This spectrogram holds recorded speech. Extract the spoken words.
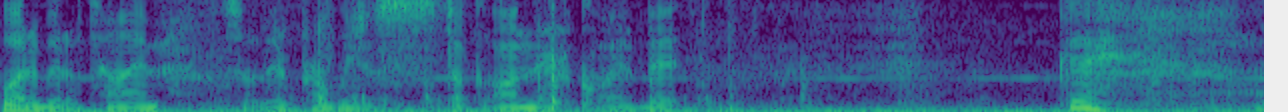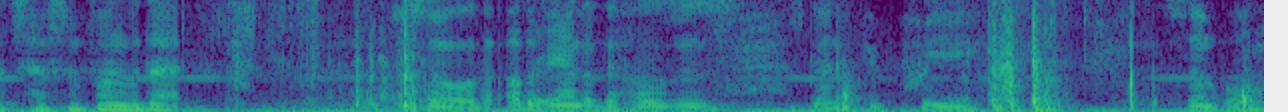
quite a bit of time so they're probably just stuck on there quite a bit. Okay let's have some fun with that. So the other end of the hoses is going to be pretty simple.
